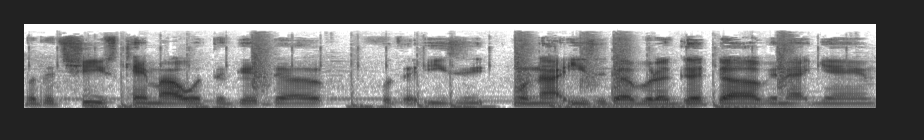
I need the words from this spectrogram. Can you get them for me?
But the Chiefs came out with a good dub, with an easy well not easy dub, but a good dub in that game.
